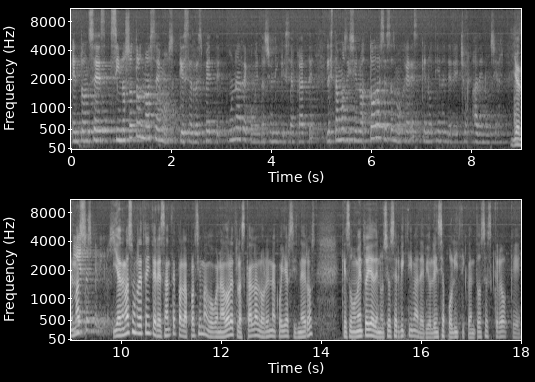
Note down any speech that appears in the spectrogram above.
Entonces, si nosotros no hacemos que se respete una recomendación y que se acate, le estamos diciendo a todas esas mujeres que no tienen derecho a denunciar. Y, además, eso es peligroso. Y además un reto interesante para la próxima gobernadora de Tlaxcala, Lorena Cuellar Cisneros, que en su momento ella denunció ser víctima de violencia política. Entonces creo que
